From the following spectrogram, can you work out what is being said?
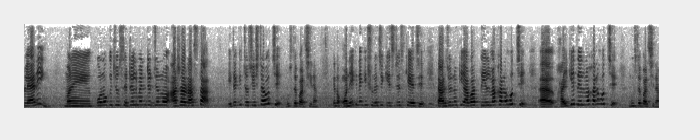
প্ল্যানিং মানে কোনো কিছু সেটেলমেন্টের জন্য আসার রাস্তা? এটা কি চেষ্টা হচ্ছে? বুঝতে পারছি না। কেন অনেক নাকি শুনেছি কেস টেস খেয়েছে। তার জন্য কি আবার তেল মাখানো হচ্ছে? ভাইকে তেল মাখানো হচ্ছে? বুঝতে পারছি না।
